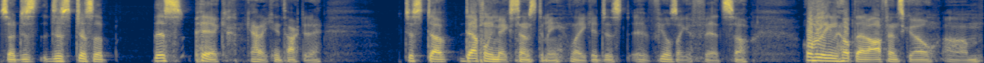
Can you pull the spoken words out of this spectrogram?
So just just just a this pick, God, I can't talk today. Just de- definitely makes sense to me. Like it just it feels like it fits. So hopefully they can help that offense go. Um,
